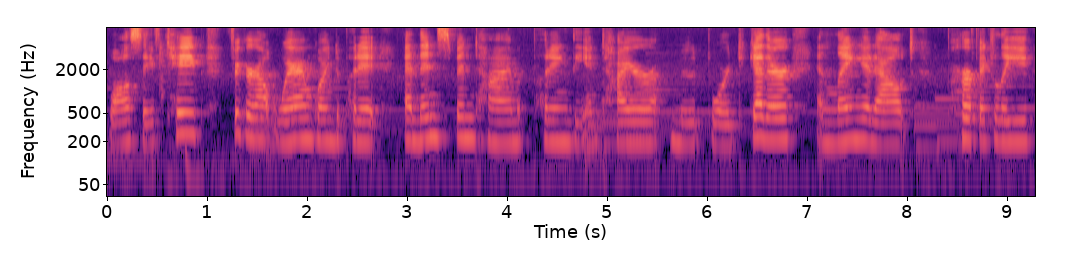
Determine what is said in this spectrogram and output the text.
wall safe tape, figure out where I'm going to put it, and then spend time putting the entire mood board together and laying it out perfectly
